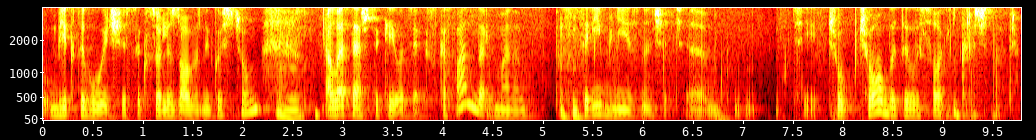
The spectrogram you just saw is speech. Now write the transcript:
об'єктивуючий сексуалізований костюм, mm-hmm. але теж такий, от як скафандр, в мене срібні, значить, е, ці чоботи високі. Коротше, там прям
